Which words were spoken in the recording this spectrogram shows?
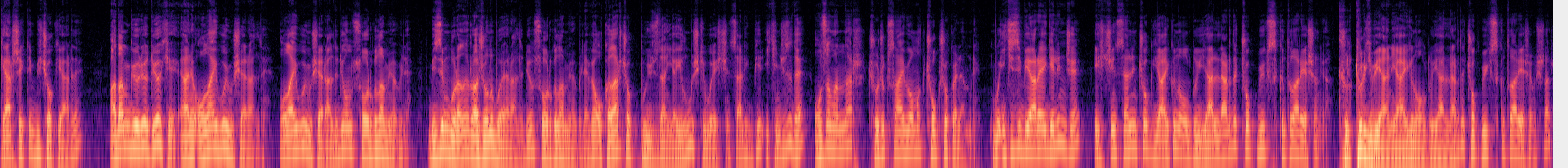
Gerçekten birçok yerde. Adam görüyor diyor ki yani olay buymuş herhalde. Olay buymuş herhalde diyor onu sorgulamıyor bile. Bizim buranın raconu bu herhalde diyor. Sorgulamıyor bile. Ve o kadar çok bu yüzden yayılmış ki bu eşcinsellik. Bir. ikincisi de o zamanlar çocuk sahibi olmak çok çok önemli. Bu ikisi bir araya gelince eşcinselliğin çok yaygın olduğu yerlerde çok büyük sıkıntılar yaşanıyor. Kültür gibi yani yaygın olduğu yerlerde çok büyük sıkıntılar yaşamışlar.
